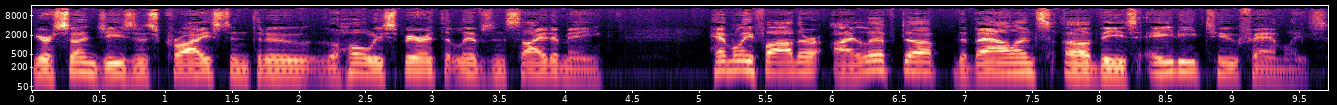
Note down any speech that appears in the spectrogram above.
your Son Jesus Christ and through the Holy Spirit that lives inside of me, Heavenly Father, I lift up the balance of these 82 families.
